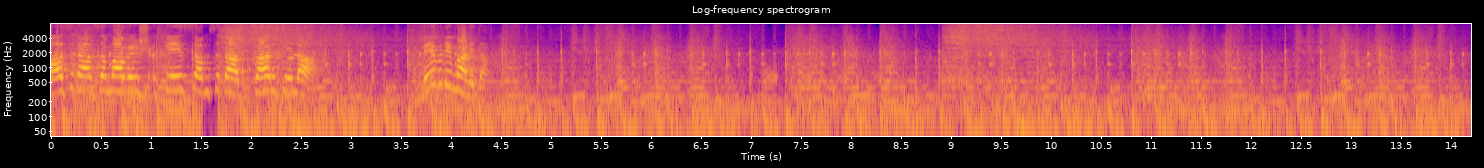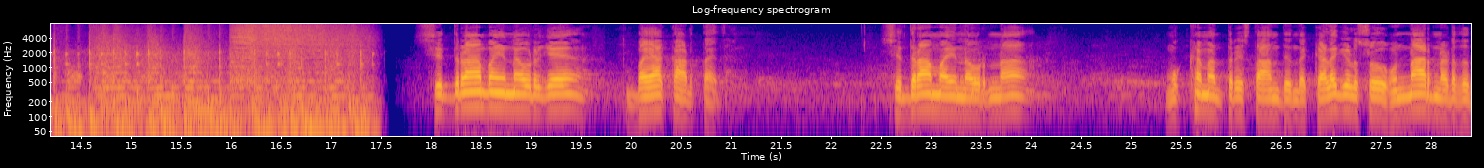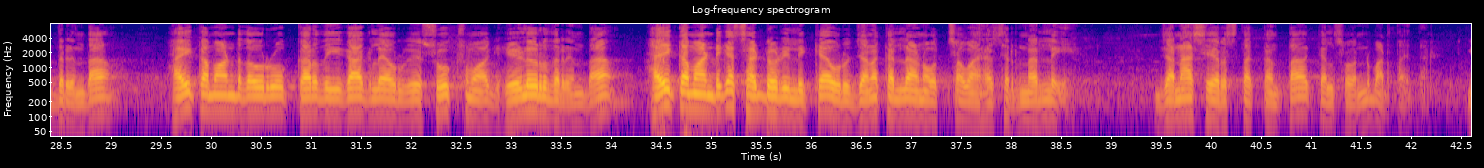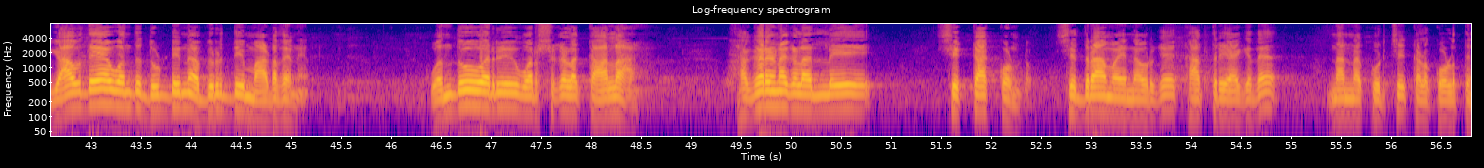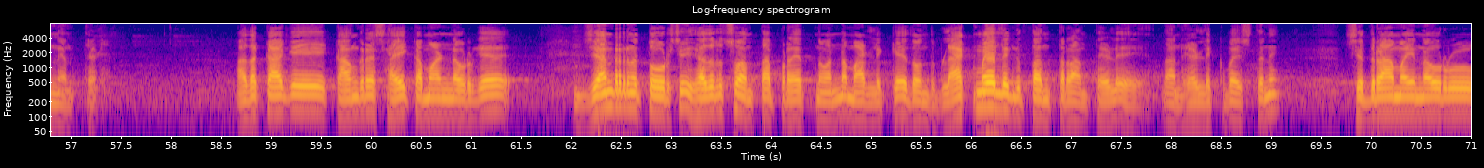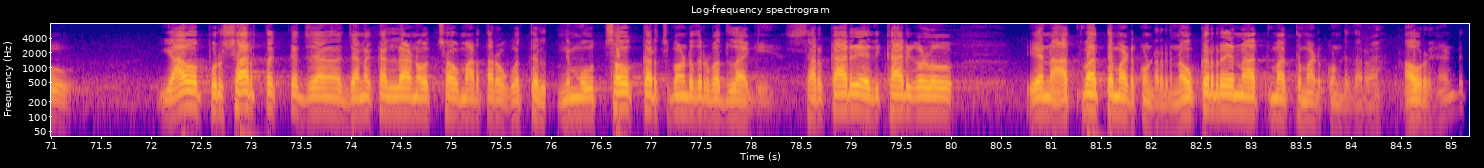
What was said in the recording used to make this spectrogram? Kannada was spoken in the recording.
ಹಾಸನ ಸಮಾವೇಶಕ್ಕೆ ಸಂಸದ ಕಾರಜೋಳ ಲೇವಡಿ ಮಾಡಿದ. ಸಿದ್ದರಾಮಯ್ಯನವ್ರಿಗೆ ಭಯ ಕಾಡ್ತಾ ಇದೆ. ಸಿದ್ದರಾಮಯ್ಯನವ್ರನ್ನ ಮುಖ್ಯಮಂತ್ರಿ ಸ್ಥಾನದಿಂದ ಕೆಳಗಿಳಿಸೋ ಹುನ್ನಾರ ನಡೆದಿದ್ದರಿಂದ ಹೈಕಮಾಂಡ್ದವರು ಕರೆದು ಈಗಾಗಲೇ ಅವ್ರಿಗೆ ಸೂಕ್ಷ್ಮವಾಗಿ ಹೇಳಿರುವುದರಿಂದ ಹೈಕಮಾಂಡ್ಗೆ ಸಡ್ ಹೊಡಿಲಿಕ್ಕೆ ಅವರು ಜನಕಲ್ಯಾಣೋತ್ಸವ ಹೆಸರಿನಲ್ಲಿ ಜನ ಸೇರಿಸ್ತಕ್ಕಂಥ ಕೆಲಸವನ್ನು ಮಾಡ್ತಾ ಇದ್ದಾರೆ. ಯಾವುದೇ ಒಂದು ದುಡ್ಡಿನ ಅಭಿವೃದ್ಧಿ ಮಾಡದೇನೆ. ಒಂದೂವರೆ ವರ್ಷಗಳ ಕಾಲ ಹಗರಣಗಳಲ್ಲಿ ಸಿಕ್ಕಾಕ್ಕೊಂಡು ಸಿದ್ದರಾಮಯ್ಯನವ್ರಿಗೆ ಖಾತ್ರಿಯಾಗಿದೆ. ನನ್ನ ಕುರ್ಚಿ ಕಳ್ಕೊಳ್ತೀನಿ ಅಂತೇಳಿ. ಅದಕ್ಕಾಗಿ ಕಾಂಗ್ರೆಸ್ ಹೈಕಮಾಂಡ್ನವ್ರಿಗೆ ಜನರನ್ನ ತೋರಿಸಿ ಹೆದರಿಸುವಂಥ ಪ್ರಯತ್ನವನ್ನು ಮಾಡಲಿಕ್ಕೆ ಇದೊಂದು ಬ್ಲ್ಯಾಕ್ ಮೇಲಿಂಗ್ ತಂತ್ರ ಅಂತೇಳಿ ನಾನು ಹೇಳಲಿಕ್ಕೆ ಬಯಸ್ತೀನಿ. ಸಿದ್ದರಾಮಯ್ಯನವರು ಯಾವ ಪುರುಷಾರ್ಥಕ್ಕೆ ಜ ಜನ ಕಲ್ಯಾಣೋತ್ಸವ ಮಾಡ್ತಾರೋ ಗೊತ್ತಿಲ್ಲ. ನಿಮ್ಮ ಉತ್ಸವಕ್ಕೆ ಖರ್ಚು ಮಾಡೋದ್ರ ಬದಲಾಗಿ ಸರ್ಕಾರಿ ಅಧಿಕಾರಿಗಳು ಏನು ಆತ್ಮಹತ್ಯೆ ಮಾಡ್ಕೊಂಡ್ರ ನೌಕರರು ಆತ್ಮಹತ್ಯೆ ಮಾಡ್ಕೊಂಡಿದಾರ? ಅವ್ರ ಹೆಂಡತಿ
